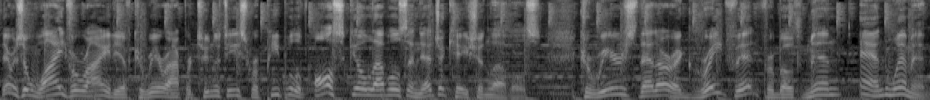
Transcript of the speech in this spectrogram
There is a wide variety of career opportunities for people of all skill levels and education levels. Careers that are a great fit for both men and women.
